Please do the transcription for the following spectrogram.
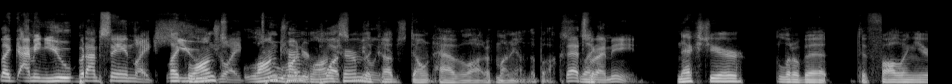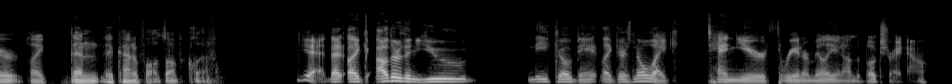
Like, I mean, you. But I'm saying like Like huge, long, like long term, 200 long term, the. Cubs don't have a lot of money on the books. That's Like, what I mean. next year a little bit. The following year, like then it kind of falls off a cliff. Yeah, that like other than you, Nico, Dan, like there's no like 10 year, 300 million on the books right now.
